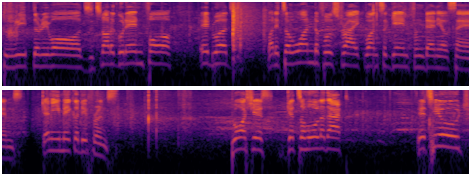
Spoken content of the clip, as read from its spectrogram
to reap the rewards. It's not a good end for Edwards, but it's a wonderful strike once again from Daniel Sams. Can he make a difference? Dwarshuis gets a hold of that. It's huge.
